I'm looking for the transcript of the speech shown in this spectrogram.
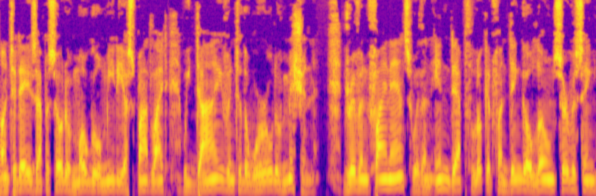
On today's episode of Mogul Media Spotlight, we dive into the world of mission, driven finance with an in depth look at Fundingo loan servicing.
